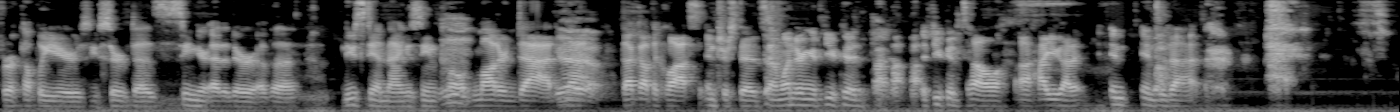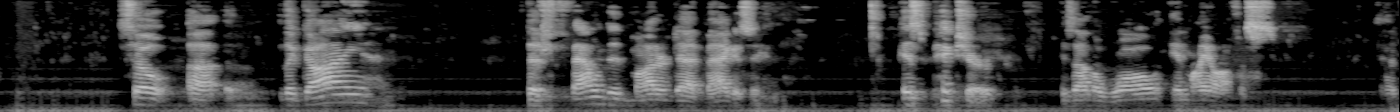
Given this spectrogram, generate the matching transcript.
for a couple years you served as senior editor of a newsstand magazine mm. called mm. Modern Dad. Yeah, that, yeah. that got the class interested. So I'm wondering if you could if you could tell uh, how you got it in, into wow. that. So uh, the guy that founded Modern Dad magazine, his picture is on the wall in my office and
